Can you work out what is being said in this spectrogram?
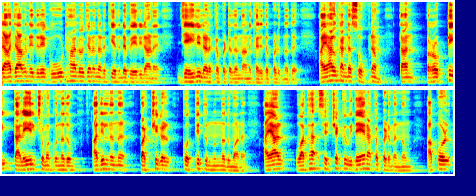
രാജാവിനെതിരെ ഗൂഢാലോചന നടത്തിയതിന്റെ പേരിലാണ് ജയിലിലടക്കപ്പെട്ടതെന്നാണ് കരുതപ്പെടുന്നത്. അയാൾ കണ്ട സ്വപ്നം താൻ റൊട്ടി തലയിൽ ചുമക്കുന്നതും അതിൽ നിന്ന് പക്ഷികൾ കൊത്തി തിന്നുന്നതുമാണ്. അയാൾ വധശിക്ഷയ്ക്ക് വിധേയനാക്കപ്പെടുമെന്നും അപ്പോൾ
